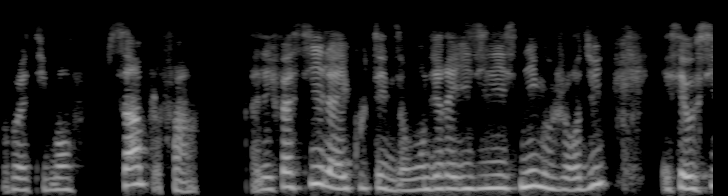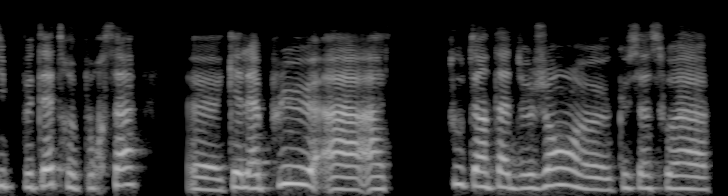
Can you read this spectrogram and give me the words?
relativement simple, enfin, elle est facile à écouter, on dirait easy listening aujourd'hui. Et c'est aussi peut-être pour ça euh, qu'elle a plu à, tout un tas de gens, euh, que ce soit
